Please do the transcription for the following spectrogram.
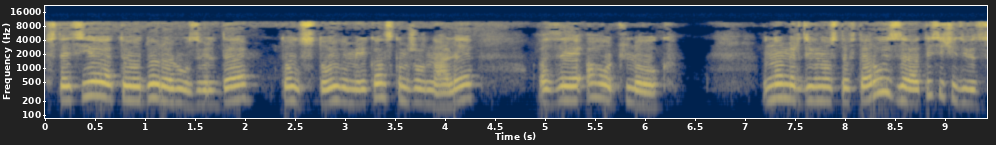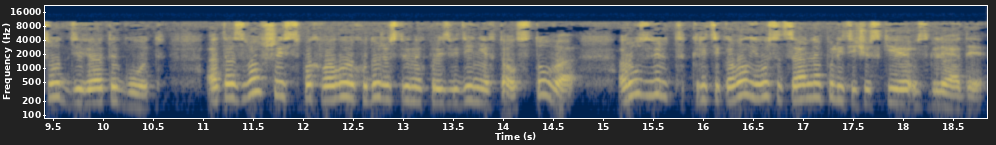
Статья Теодора Рузвельта «Толстой» в американском журнале «The Outlook», номер 92 за 1909 год. Отозвавшись с похвалой о художественных произведениях Толстого, Рузвельт критиковал его социально-политические взгляды.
